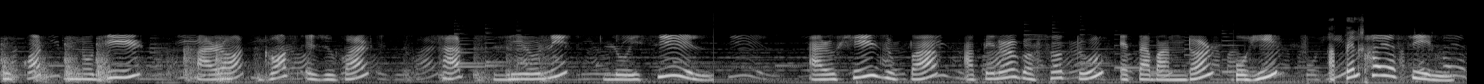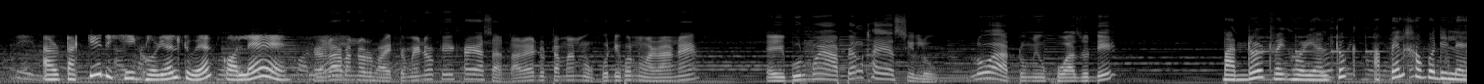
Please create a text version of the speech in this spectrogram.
ভোকত নদীৰ পাৰত গছ এজোপাৰ ছাট জিৰণি লৈছিল। আৰু সেইজোপা আপেলৰ গছতো এটা বান্দৰ বহি আপেল খাই আছিল। আৰু তাকে দেখি ঘৰিয়ালটোৱে ক'লে বান্দৰ ভাই তুমিনো কি খাই আছা? তাৰে দুটামান মোকো দিব নোৱাৰানে এইবোৰ মই আপেল খাই আছিলো। লোৱা তুমিও খোৱা যদি। বান্দৰটোৱে ঘৰিয়ালটোক আপেল খাব দিলে।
